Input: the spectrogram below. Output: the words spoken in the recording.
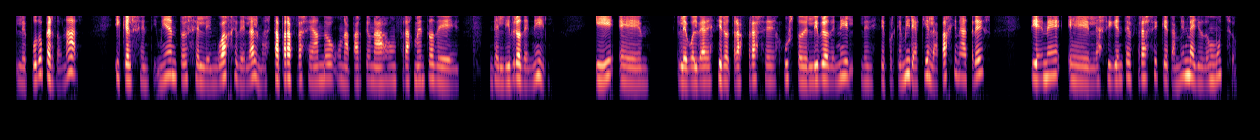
le pudo perdonar. Y que el sentimiento es el lenguaje del alma. Está parafraseando una parte, un fragmento de, del libro de Neil. Y em, le vuelve a decir otra frase justo del libro de Neil. Le dice, porque mire, aquí en la página 3 tiene eh, la siguiente frase que también me ayudó mucho.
